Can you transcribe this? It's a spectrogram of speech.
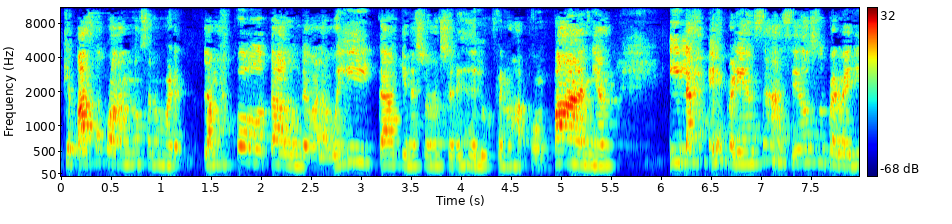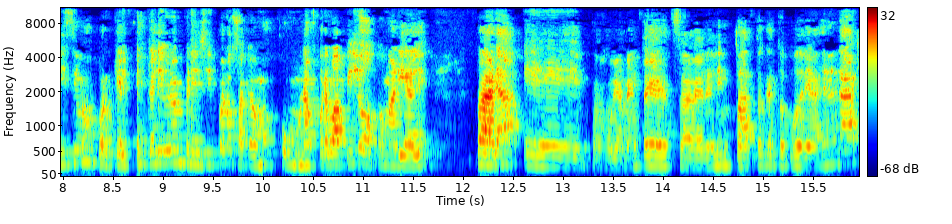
qué pasa cuando se nos muere la mascota, dónde va la abuelita, quiénes son los seres de luz que nos acompañan. Y las experiencias han sido súper bellísimas porque este libro en principio lo sacamos como una prueba piloto, Mariale, para, eh, pues obviamente, saber el impacto que esto podría generar.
